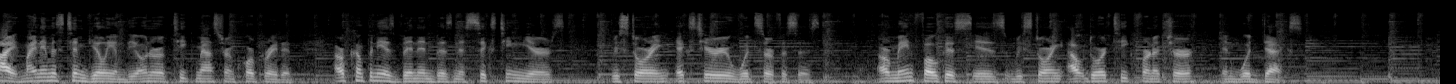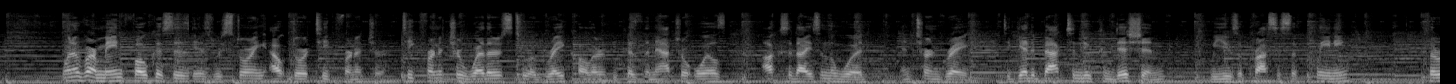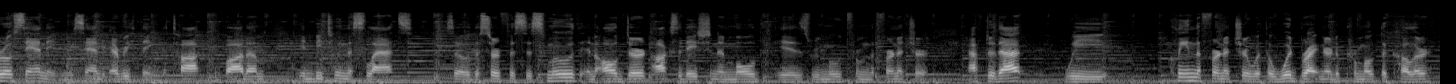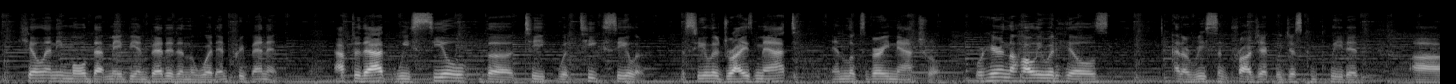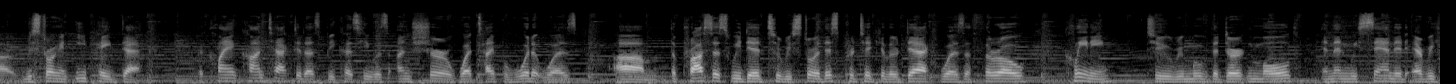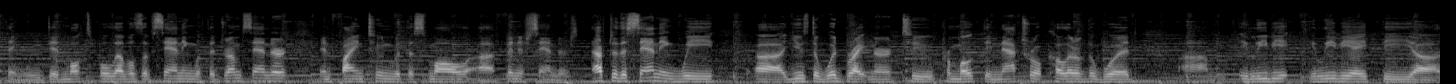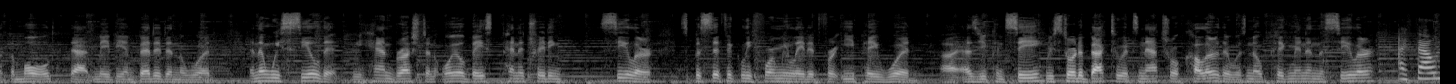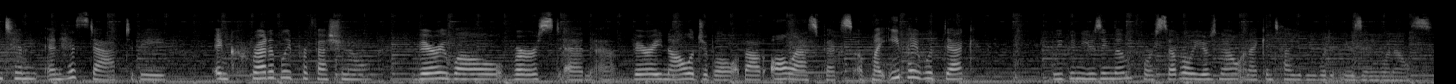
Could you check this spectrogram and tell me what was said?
Hi, my name is Tim Gilliam, the owner of Teak Master Incorporated. Our company has been in business 16 years, restoring exterior wood surfaces. Our main focus is restoring outdoor teak furniture and wood decks. One of our main focuses is restoring outdoor teak furniture. Teak furniture weathers to a gray color because the natural oils oxidize in the wood and turn gray. To get it back to new condition, we use a process of cleaning, thorough sanding. We sand everything, the top, the bottom, in between the slats, so the surface is smooth and all dirt, oxidation, and mold is removed from the furniture. After that, we clean the furniture with a wood brightener to promote the color, kill any mold that may be embedded in the wood, and prevent it. After that, we seal the teak with teak sealer. The sealer dries matte and looks very natural. We're here in the Hollywood Hills at a recent project we just completed uh, restoring an Ipe deck. The client contacted us because he was unsure what type of wood it was. Um, the process we did to restore this particular deck was a thorough cleaning to remove the dirt and mold, and then we sanded everything. We did multiple levels of sanding with the drum sander and fine-tuned with the small uh, finish sanders. After the sanding, we uh, used a wood brightener to promote the natural color of the wood, um, alleviate, alleviate the, uh, the mold that may be embedded in the wood. And then we sealed it. We hand brushed an oil-based penetrating sealer specifically formulated for Ipe wood. Uh, as you can see, restored it back to its natural color. There was no pigment in the sealer. I found Tim and his staff to be incredibly professional, very well versed, and uh, very knowledgeable about all aspects of my Ipe wood deck We've been using them for several years now, and I can tell you we wouldn't use anyone else.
